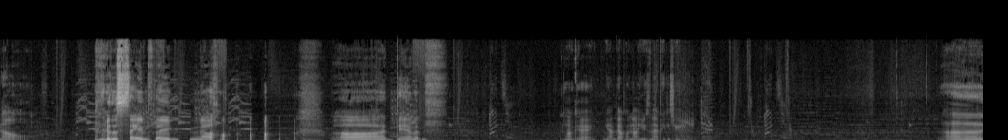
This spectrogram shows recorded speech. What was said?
no. And they're the same thing. No. Ah, oh, damn it. Okay, yeah, I'm definitely not using that Pikachu. Uh,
